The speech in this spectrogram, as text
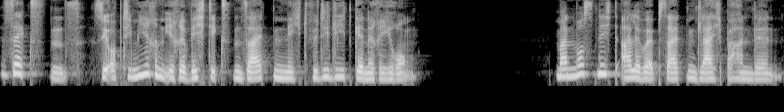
Sechstens. Sie optimieren Ihre wichtigsten Seiten nicht für die Lead-Generierung. Man muss nicht alle Webseiten gleich behandeln.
